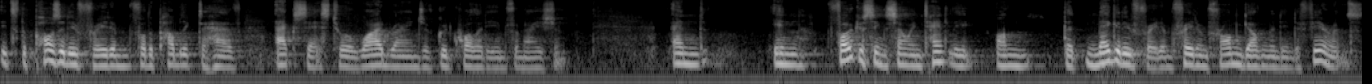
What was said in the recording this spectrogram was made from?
it's the positive freedom for the public to have access to a wide range of good quality information. And in focusing so intently on the negative freedom, freedom from government interference,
